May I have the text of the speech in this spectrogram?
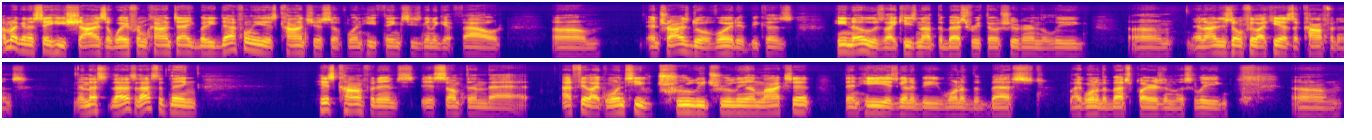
I'm not going to say he shies away from contact, but he definitely is conscious of when he thinks he's going to get fouled um, and tries to avoid it because he knows like he's not the best free throw shooter in the league. Um, and I just don't feel like he has the confidence. And that's that's that's the thing. His confidence is something that I feel like once he truly, truly unlocks it, then he is going to be one of the best, like one of the best players in this league. Um,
